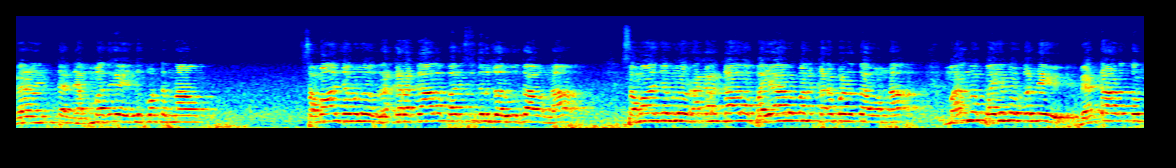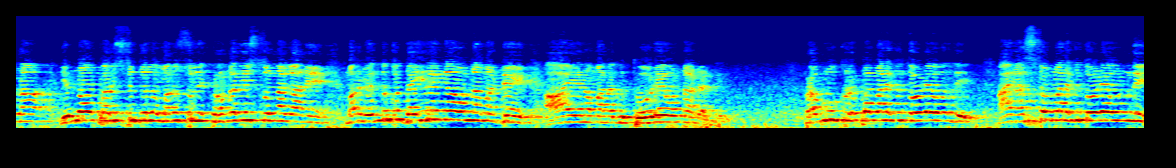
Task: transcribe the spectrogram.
మనం ఇంత నెమ్మదిగా ఎందుకుంటున్నాం? సమాజంలో రకరకాల పరిస్థితులు జరుగుతా ఉన్నా సమాజంలో రకరకాల భయాలు మనకు కనపడుతా ఉన్నా మరణ భయం ఒకరిని వెంటాడుతున్నా ఎన్నో పరిస్థితుల్లో మనసుల్ని కృంగదీస్తున్నా గానీ మనం ఎందుకు ధైర్యంగా ఉన్నామంటే ఆయన మనకు తోడే ఉన్నాడండి. ప్రభు కృప మనకు తోడే ఉంది. ఆయన హస్తం మనకు తోడే ఉంది.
